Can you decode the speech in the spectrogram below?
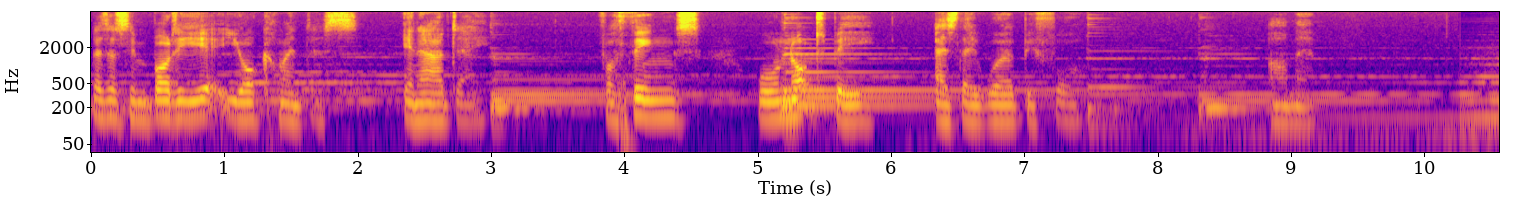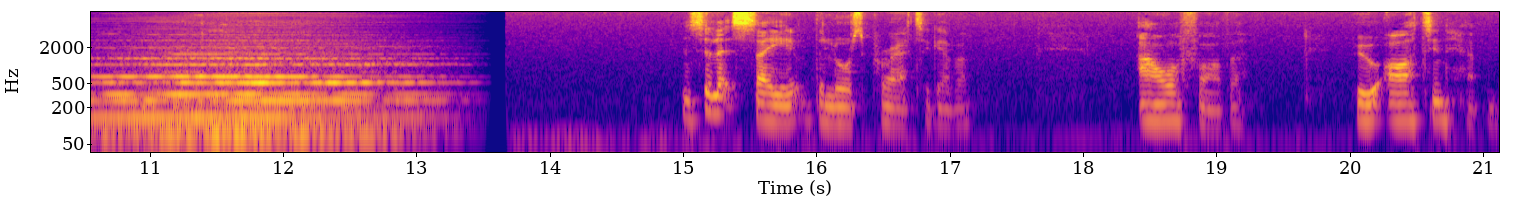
let us embody your kindness in our day, for things will not be as they were before. Amen. And so let's say the Lord's Prayer together. Our Father, who art in heaven,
